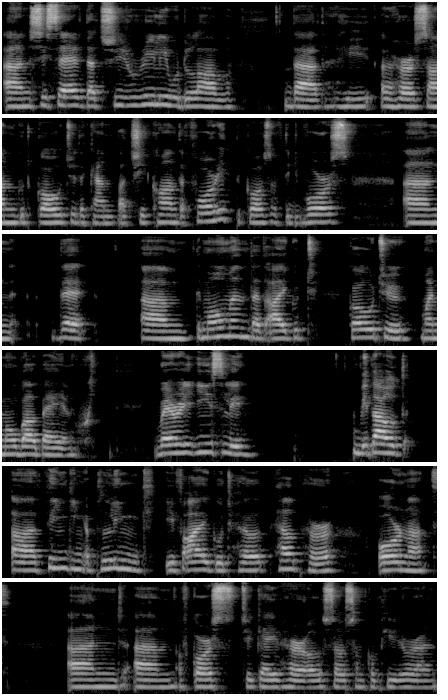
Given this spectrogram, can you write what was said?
And she said that she really would love that he uh, her son could go to the camp but she can't afford it because of the divorce. And the um, the moment that I could go to my MobilePay and very easily without uh, thinking a blink if I could help help her or not and um, of course to give her also some computer and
